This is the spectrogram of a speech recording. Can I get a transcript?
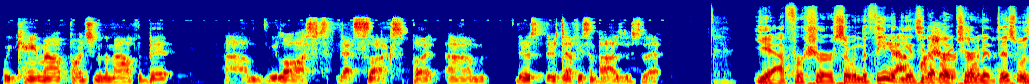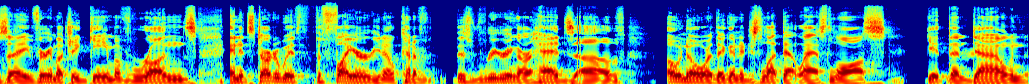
We came out, punched them in the mouth a bit, um, we lost. That sucks, but um, there's there's definitely some positives to that. Yeah, for sure. So, in the theme yeah, of the NCAA sure. tournament, this was a very much a game of runs, and it started with the fire. You know, kind of this rearing our heads of, oh no, are they going to just let that last loss get them down?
